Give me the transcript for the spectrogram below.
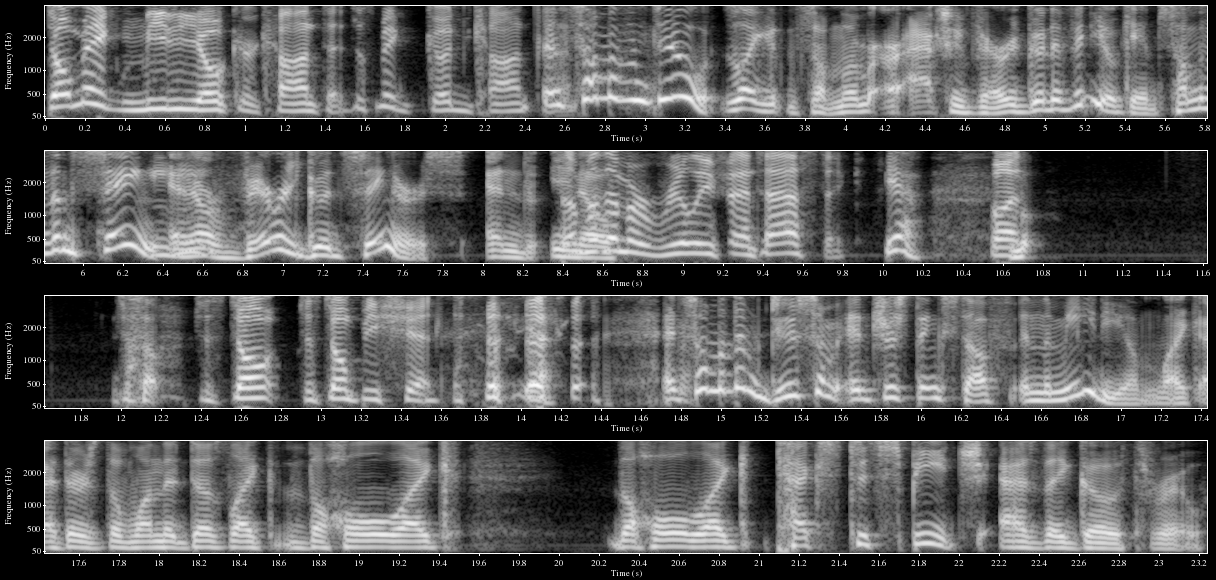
Don't make mediocre content. Just make good content. and some of them do. It's like some of them are actually very good at video games. Some of them sing and Mhm. are very good singers. And you Some know, of them are really fantastic. yeah, But so, just don't just don't be shit. and some of them do some interesting stuff in the medium. Like uh, there's the one that does like the whole like the whole like text to speech as they go through,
